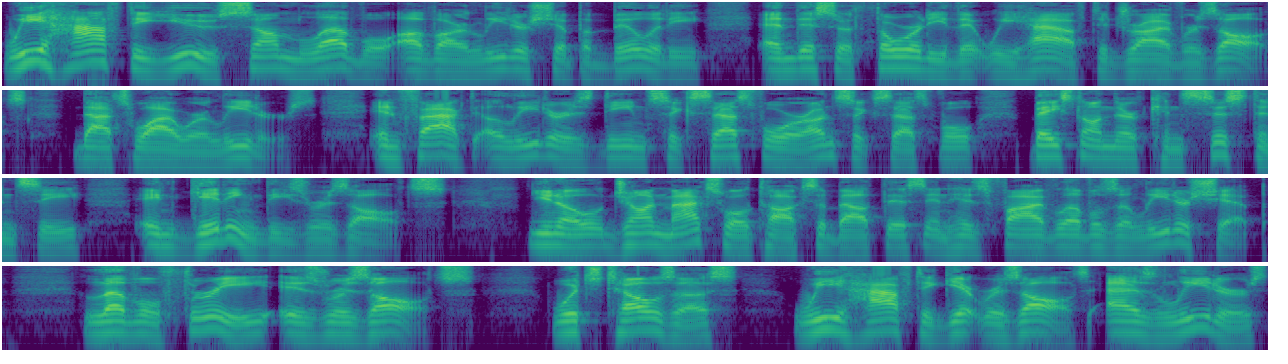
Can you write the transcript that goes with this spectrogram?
We have to use some level of our leadership ability and this authority that we have to drive results. That's why we're leaders. In fact, a leader is deemed successful or unsuccessful based on their consistency in getting these results. You know, John Maxwell talks about this in his five levels of leadership. Level three is results, which tells us we have to get results. As leaders,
